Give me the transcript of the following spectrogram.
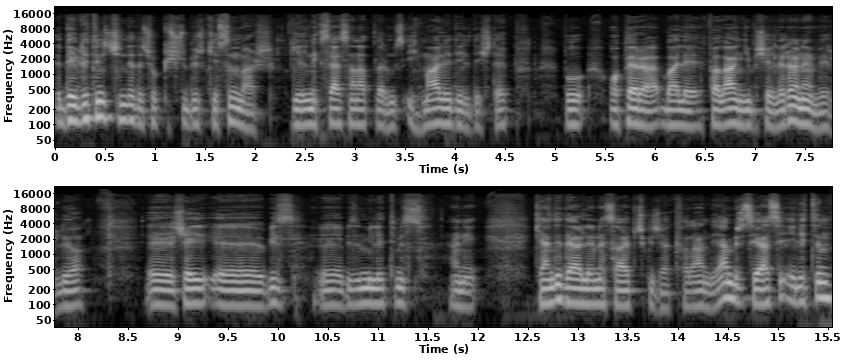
E, devletin içinde de çok güçlü bir kesim var. Geleneksel sanatlarımız ihmal edildi işte hep bu opera, bale falan gibi şeylere önem veriliyor. Ee, şey e, biz e, bizim milletimiz hani kendi değerlerine sahip çıkacak falan diyen bir siyasi elitin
